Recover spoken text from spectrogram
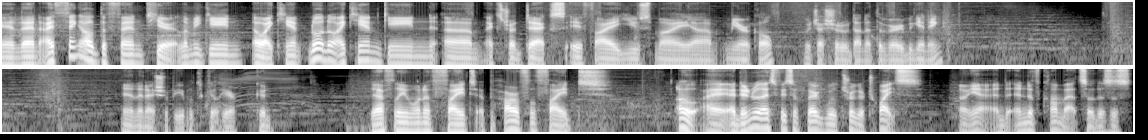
and then I think I'll defend here. Let me gain... Oh, I can't... No, no, I can gain um, extra dex if I use my um, miracle, which I should have done at the very beginning. And then I should be able to kill here. Good. Definitely want to fight a powerful fight. Oh, I, I didn't realize Face of Cleric will trigger twice. Oh yeah, at the end of combat. So this is...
